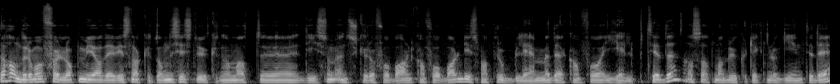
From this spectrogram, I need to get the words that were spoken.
Det handler om å følge opp mye av det vi snakket om de siste ukene, om at eh, de som ønsker å få barn, kan få barn. De som har problemer med det, kan få hjelp til det. Altså at man bruker teknologien til det.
